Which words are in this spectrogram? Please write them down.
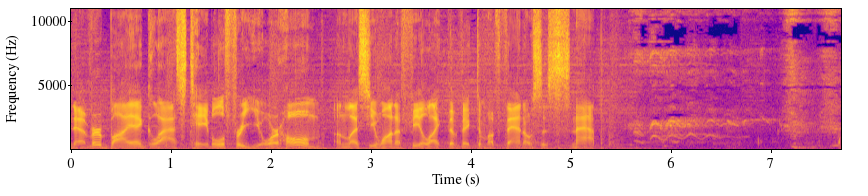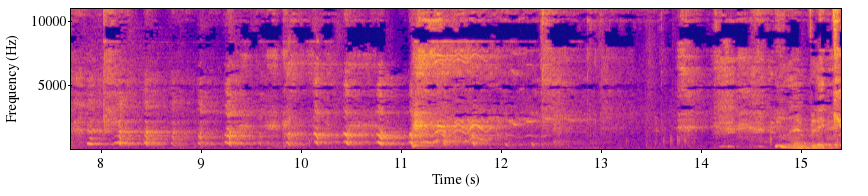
never buy a glass table for your home, unless you want to feel like the victim of Thanos' snap. Mein Blick.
